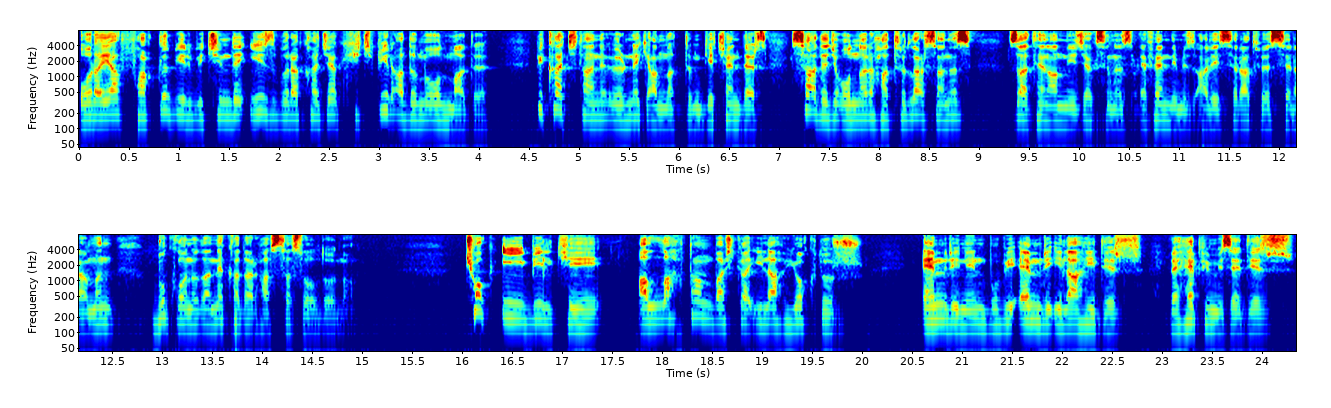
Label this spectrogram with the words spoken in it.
Oraya farklı bir biçimde iz bırakacak hiçbir adımı olmadı. Birkaç tane örnek anlattım geçen ders. Sadece onları hatırlarsanız zaten anlayacaksınız Efendimiz aleyhissalatü vesselamın bu konuda ne kadar hassas olduğunu çok iyi bil ki Allah'tan başka ilah yoktur. Emrinin bu bir emri ilahidir ve hepimizedir.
